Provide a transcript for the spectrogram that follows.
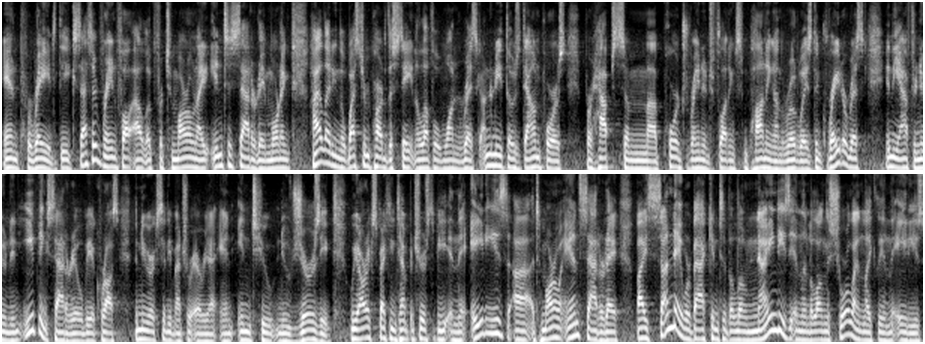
and parades. The excessive rainfall outlook for tomorrow night into Saturday morning, highlighting the western part of the state in a level one risk. Underneath those downpours, perhaps some uh, poor drainage, flooding, some ponding on the roadways. The greater risk in the afternoon and evening Saturday will be across the New York City metro area and into New Jersey. We are expecting temperatures to be in the 80s uh, tomorrow and Saturday. By Sunday, we're back into the low 90s inland along the shoreline, likely in the 80s.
